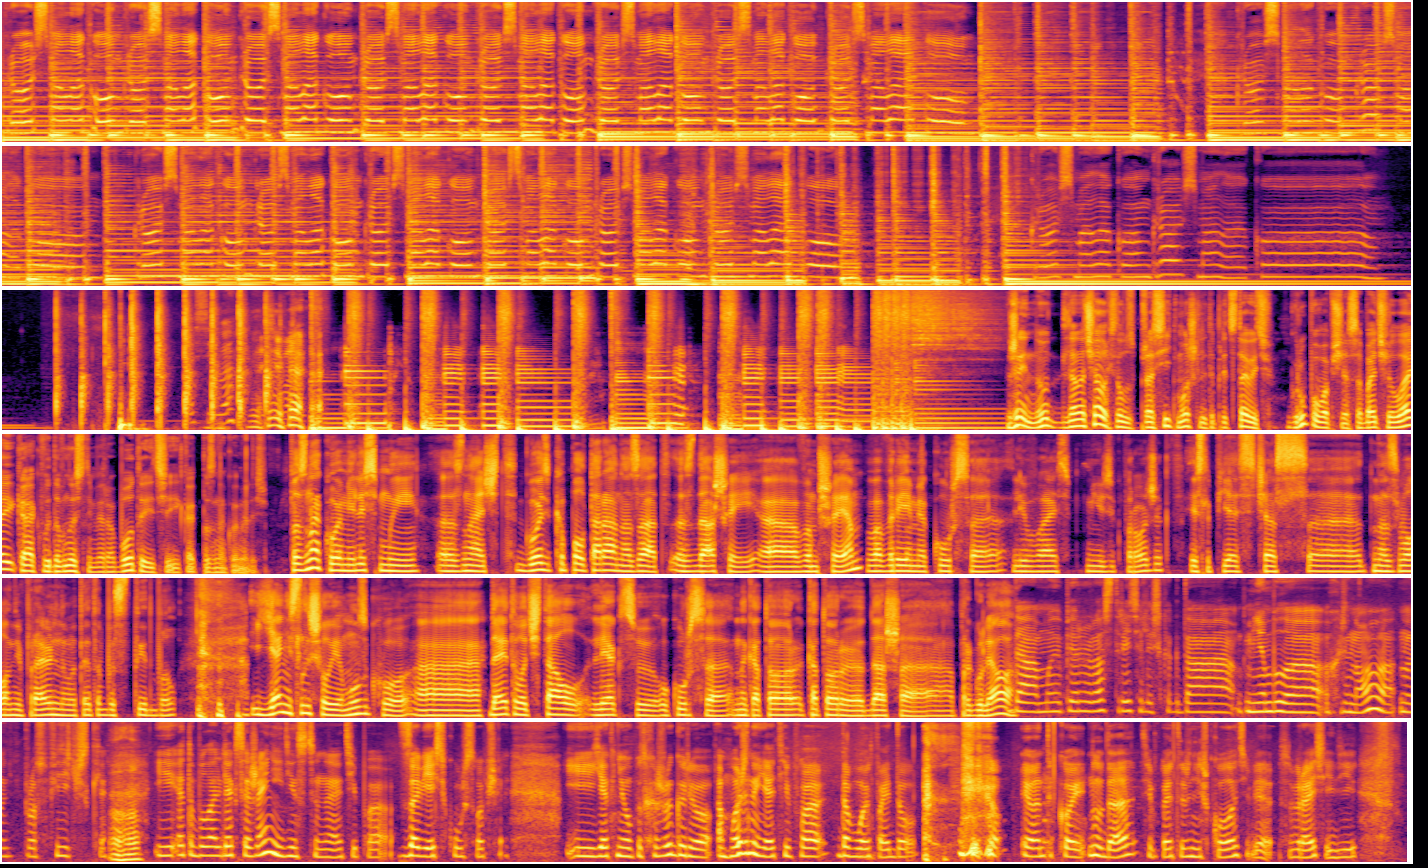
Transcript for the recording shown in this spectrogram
молоком, кровь с молоком, кровь с молоком, кровь с молоком Жень, ну для начала хотел бы спросить, можешь ли ты представить группу вообще «Собачий лай», как вы давно с ними работаете и как познакомились? Познакомились мы, э, значит, годика полтора назад с Дашей э, в МШМ во время курса Levi's Music Project. Если бы я сейчас э, назвал неправильно, вот это бы стыд был. Я не слышал ее музыку. а До этого читал лекцию у курса, на котор- которую Даша прогуляла. Да, мы первый раз встретились, когда мне было хреново, ну, просто физически. Ага. И это была лекция Жени, единственная, типа, за весь курс вообще. И я к нему подхожу и говорю, а можно я, типа, домой пойду? И он такой, ну да, типа, это же не школа, тебе собирайся, иди.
